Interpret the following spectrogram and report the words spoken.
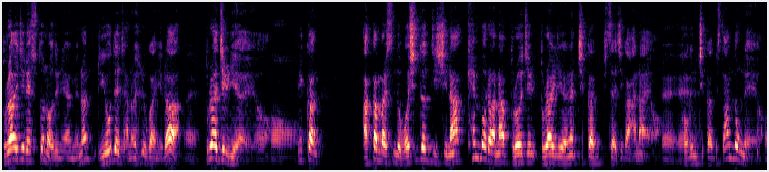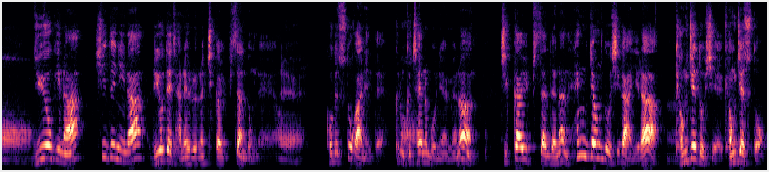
브라질의 수도는 어디냐면은 리오데자네이루가 아니라 예. 브라질리아예요. 어. 그러니까 아까 말씀드린 워싱턴 DC나 캔버라나 브라질 브라질리아는 집값이 비싸지가 않아요. 예, 예. 거기는 집값이 싼 동네예요. 어. 뉴욕이나 시드니나 리오데 자네이루는 집값이 비싼 동네예요. 예. 거긴 수도가 아닌데. 그럼 어. 그 차이는 뭐냐면은 집값이 비싼 데는 행정 도시가 아니라 음. 경제 도시예요. 경제 수도.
